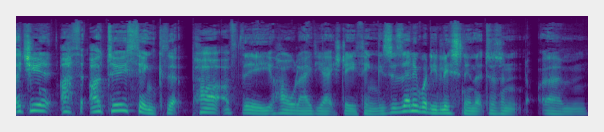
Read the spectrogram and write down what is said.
uh, do you, I, th- I do think that part of the whole ADHD thing is, is anybody listening that doesn't um,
